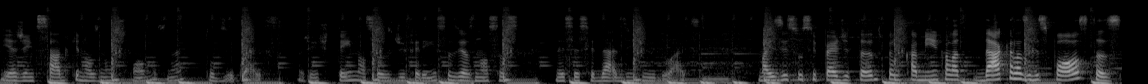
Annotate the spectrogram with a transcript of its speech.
E a gente sabe que nós não somos, né? Todos iguais. A gente tem nossas diferenças e as nossas necessidades individuais. Mas isso se perde tanto pelo caminho que ela dá aquelas respostas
